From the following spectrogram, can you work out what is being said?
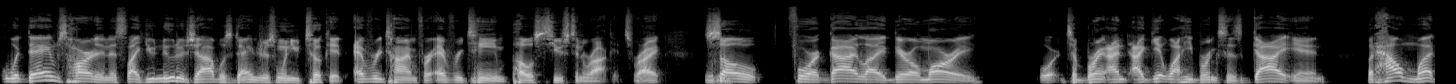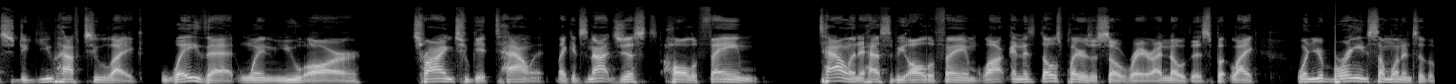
With James Harden, it's like you knew the job was dangerous when you took it every time for every team post Houston Rockets, right? Mm-hmm. So for a guy like Daryl Morey, or to bring, I, I get why he brings his guy in, but how much do you have to like weigh that when you are trying to get talent? Like it's not just Hall of Fame talent; it has to be Hall of Fame lock. And those players are so rare. I know this, but like when you're bringing someone into the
